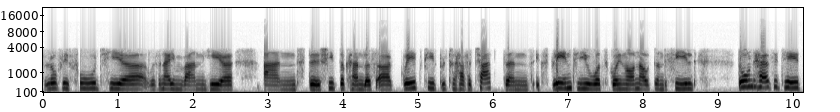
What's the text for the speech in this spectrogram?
lovely food here with an item van here, and the sheepdog handlers are great people to have a chat and explain to you what's going on out on the field. Don't hesitate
